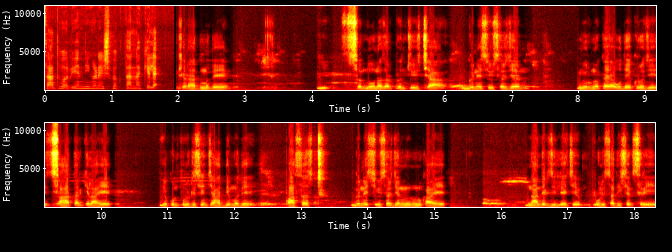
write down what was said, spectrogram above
जाधवर यांनी गणेश भक्तांना केलं हदमध्ये सन दोन हजार पंचवीसच्या गणेश विसर्जन मिरवणुका या उदयक रोजी सहा तारखेला आहेत. एकूण पोलिटिशियनच्या हद्दीमध्ये पासष्ट गणेश विसर्जन मिरवणुका आहेत. नांदेड जिल्ह्याचे पोलीस अधीक्षक श्री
